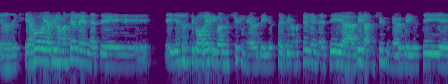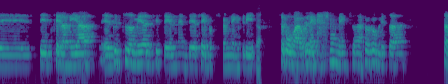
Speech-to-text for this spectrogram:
jeg ved ikke. Jeg håber, jeg bilder mig selv ind, at øh, øh, jeg synes, det går rigtig godt med cyklen i øjeblikket, så jeg bilder mig selv ind, at det, jeg vinder på cyklen i øjeblikket, det, øh, det tæller mere, øh, det betyder mere den sidste ende, end det, jeg taber på svømningen, fordi ja så god var jeg jo heller ikke til svømning, så forhåbentlig så, så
